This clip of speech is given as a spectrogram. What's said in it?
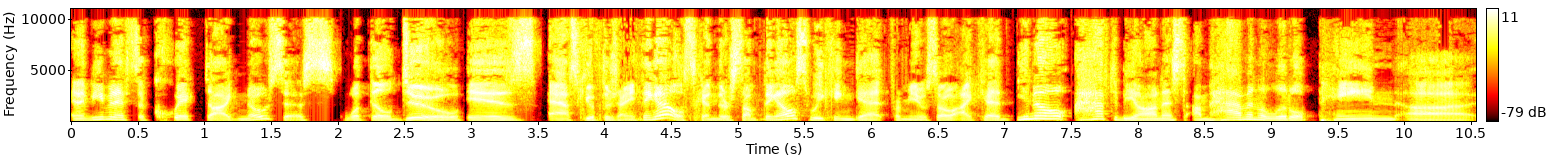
and if, even if it's a quick diagnosis, what they'll do is ask you if there's anything else. Can there's something else we can get from you? So I could, you know, I have to be honest. I'm having a little pain uh,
